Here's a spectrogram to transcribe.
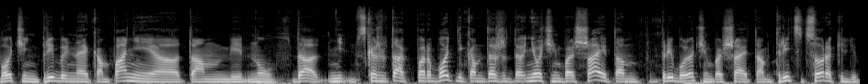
очень прибыльная компания, там, ну, да, не, скажем так, по работникам даже да, не очень большая, там прибыль очень большая, там 30, 40 или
